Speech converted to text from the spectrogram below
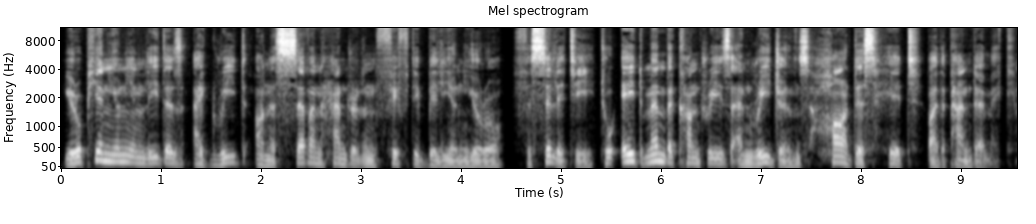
European Union leaders agreed on a 750 billion euro facility to aid member countries and regions hardest hit by the pandemic.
